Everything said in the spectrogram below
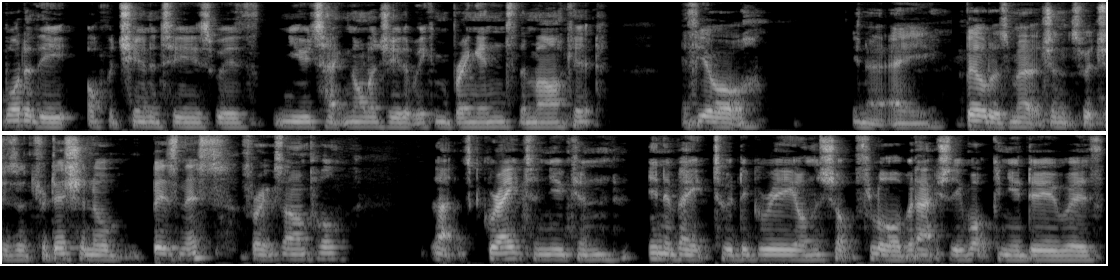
What are the opportunities with new technology that we can bring into the market? If you're you know a builders merchants which is a traditional business for example that's great and you can innovate to a degree on the shop floor, but actually, what can you do with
